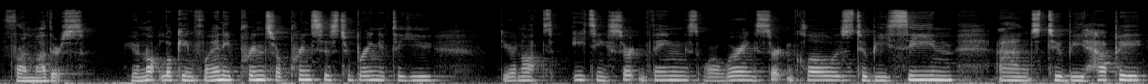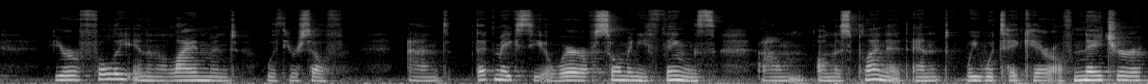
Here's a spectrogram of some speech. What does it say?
from others. You're not looking for any prince or princess to bring it to you you're not eating certain things or wearing certain clothes to be seen and to be happy. You're fully in an alignment with yourself. And that makes you aware of so many things um, on this planet. And we would take care of nature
